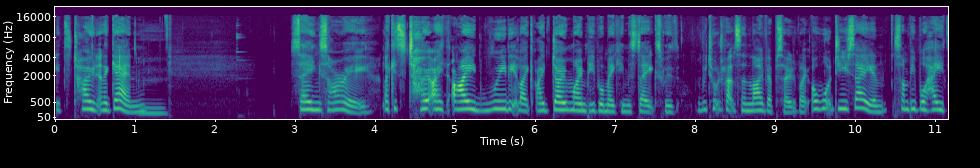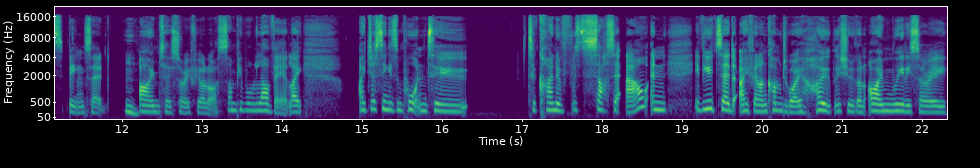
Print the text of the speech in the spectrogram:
it's tone, and again, Mm. Saying sorry. Like it's to. I I really like. I don't mind people making mistakes. With we talked about this in a live episode of like, oh, what do you say? And some people hate being said. Mm. I'm so sorry for your loss. Some people love it. Like, I just think it's important to to kind of suss it out. And if you'd said I feel uncomfortable, I hope that she would have gone. Oh, I'm really sorry.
